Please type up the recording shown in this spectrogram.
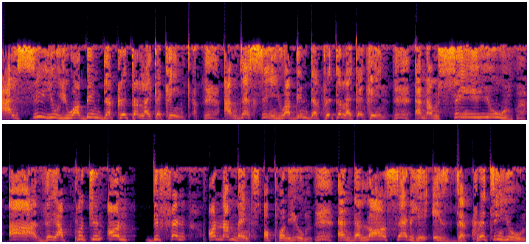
I see you. You are being decorated like a king. I'm just seeing you are being decorated like a king. And I'm seeing you. Ah, they are putting on different ornaments upon you. And the Lord said He is decorating you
